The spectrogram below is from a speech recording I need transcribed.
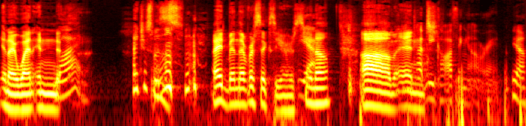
and I went and Why? I just was. I had been there for six years, Yeah. you know, um, and Cut me coughing out, right? yeah.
